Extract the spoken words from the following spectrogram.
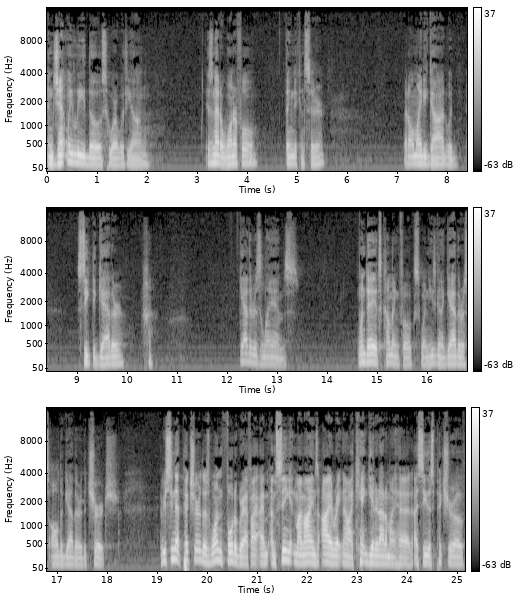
and gently lead those who are with young. Isn't that a wonderful thing to consider? That Almighty God would seek to gather. gather as lambs. One day it's coming, folks, when he's going to gather us all together, the church. Have you seen that picture? There's one photograph. I, am seeing it in my mind's eye right now. I can't get it out of my head. I see this picture of,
